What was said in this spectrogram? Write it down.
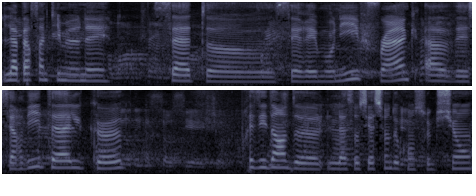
La personne qui menait cette euh, cérémonie, Frank, avait servi tel que président de l'Association de construction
